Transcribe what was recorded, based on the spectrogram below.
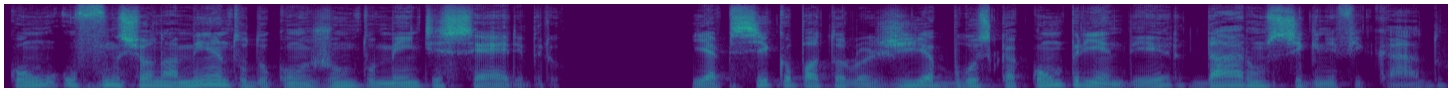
com o funcionamento do conjunto mente-cérebro. E a psicopatologia busca compreender, dar um significado,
